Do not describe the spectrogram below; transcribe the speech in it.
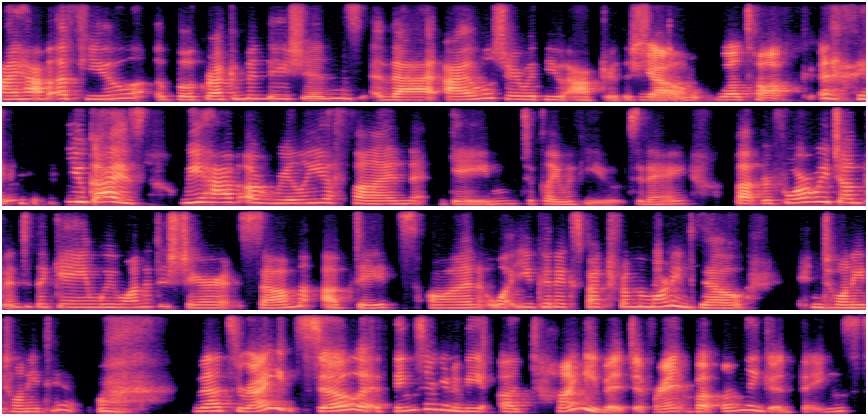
I have a few book recommendations that I will share with you after the show. Yeah, we'll talk. You guys, we have a really fun game to play with you today. But before we jump into the game, we wanted to share some updates on what you can expect from the morning show in 2022. That's right. So uh, things are going to be a tiny bit different, but only good things.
